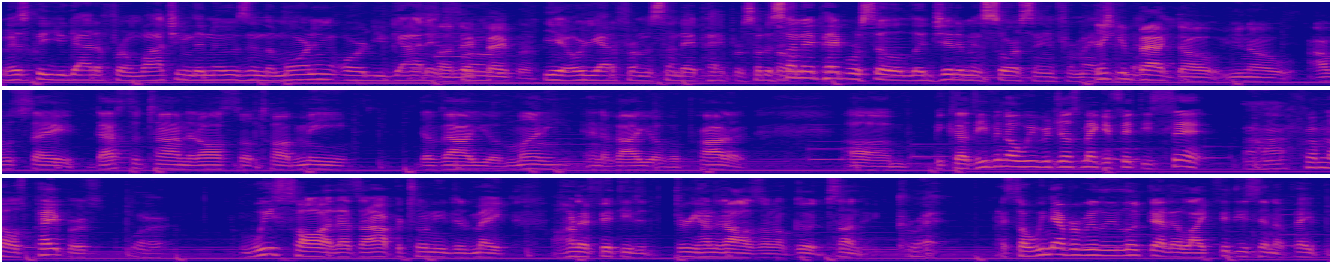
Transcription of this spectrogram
basically you got it from watching the news in the morning, or you got The it Sunday from paper. Yeah, or you got it from the Sunday paper. So the So- Sunday paper was still a legitimate source of information. Thinking back then. though, you know, I would say that's the time that also taught me the value of money and the value of a product. Um, because even though we were just making 50 cent Uh-huh. from those papers, Word. we saw it as an opportunity to make 150 to 300 dollars on a good Sunday. Correct. And so we never really looked at it like 50 cent a paper.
